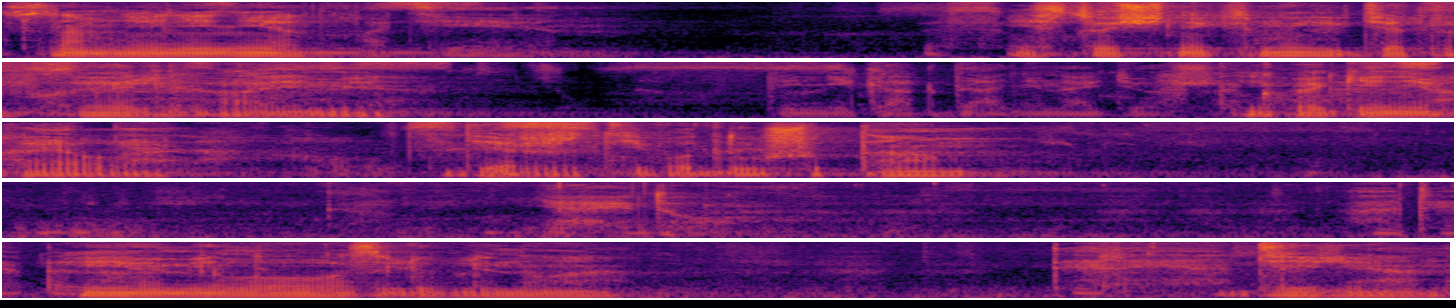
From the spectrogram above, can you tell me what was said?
Сомнений нет. потерян. Источник тьмы где-то в Хельхайме. Ты никогда не найдешь И богиня Хелла держит его душу там. Я иду. Ее милого возлюбленного Dillian.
